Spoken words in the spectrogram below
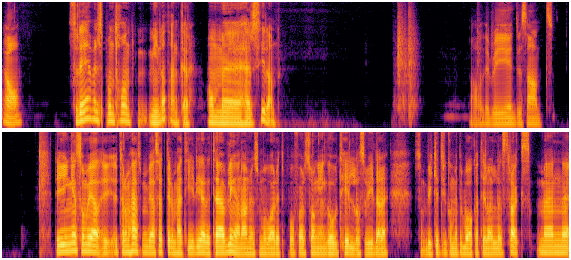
ja. Så det är väl spontant mina tankar om eh, här sidan. Ja, det blir ju intressant. Det är ingen som vi har, utav de här som vi har sett i de här tidigare tävlingarna nu som har varit på försäsongen Go till och så vidare, som, vilket vi kommer tillbaka till alldeles strax. Men eh,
